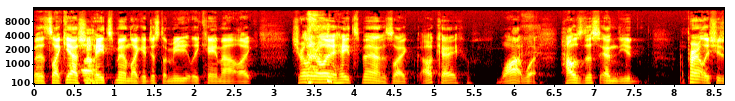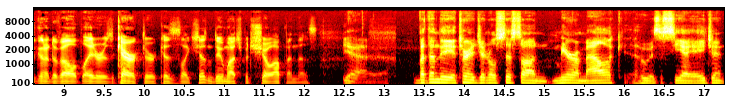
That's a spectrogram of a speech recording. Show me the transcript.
But it's like, yeah, she Uh, hates men. Like it just immediately came out. Like she really, really hates men. It's like, okay, why? What? How's this? And you apparently she's going to develop later as a character because like she doesn't do much but show up in this. Yeah. But then the attorney general insists on Meera Malik, who is a CIA agent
